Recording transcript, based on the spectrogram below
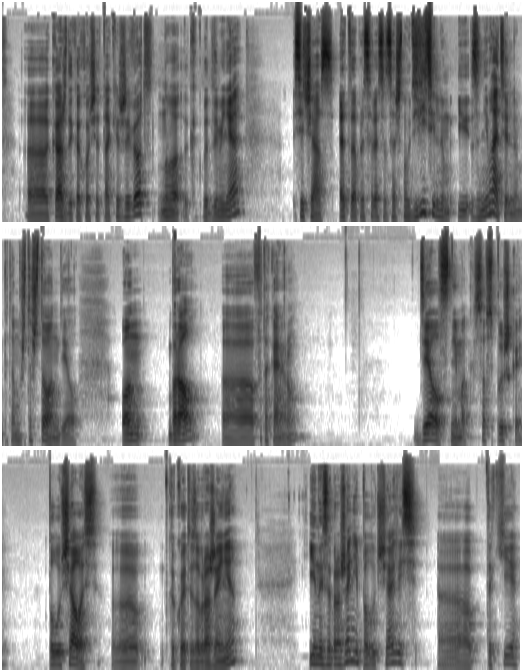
Каждый как хочет, так и живет. Но как бы для меня сейчас это представляется достаточно удивительным и занимательным, потому что что он делал? Он брал э, фотокамеру, делал снимок со вспышкой, получалось э, какое-то изображение, и на изображении получались э, такие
